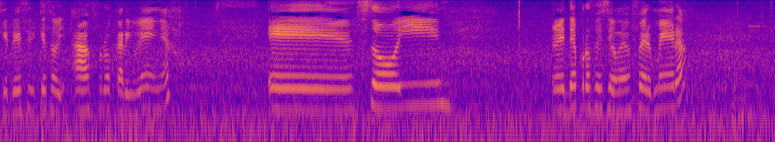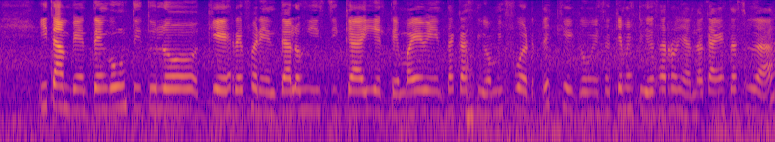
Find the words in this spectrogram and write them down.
quiere decir que soy afro-caribeña. Eh, soy de profesión enfermera y también tengo un título que es referente a logística y el tema de ventas que ha sido muy fuerte, que con eso es que me estoy desarrollando acá en esta ciudad.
